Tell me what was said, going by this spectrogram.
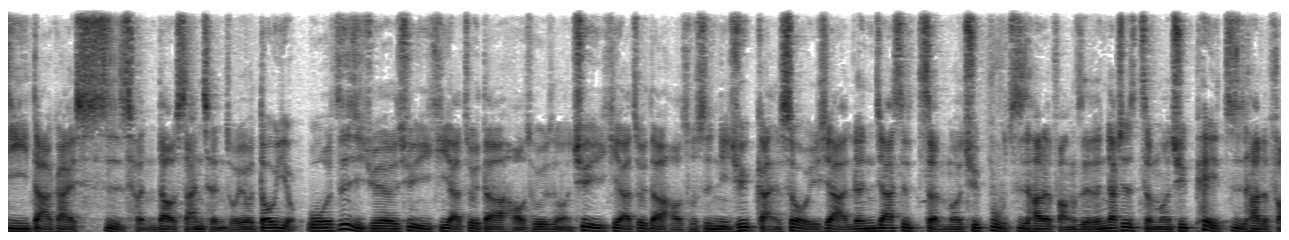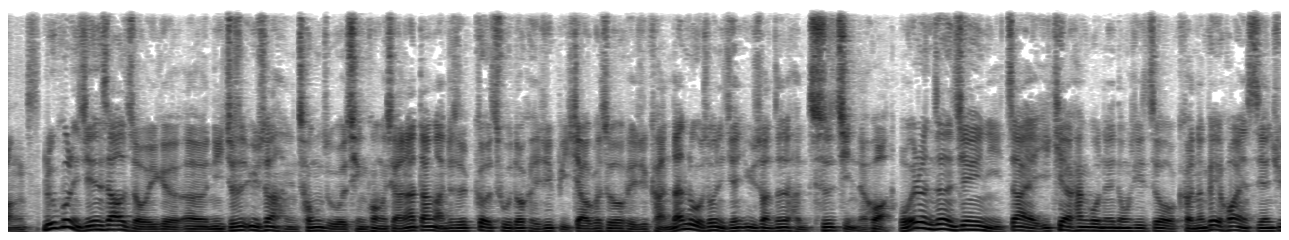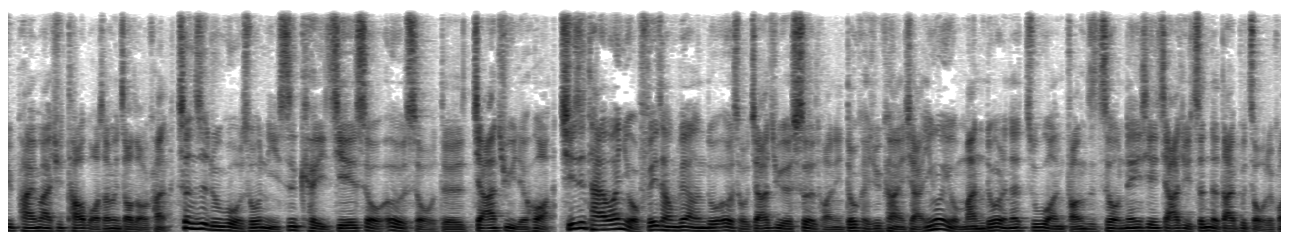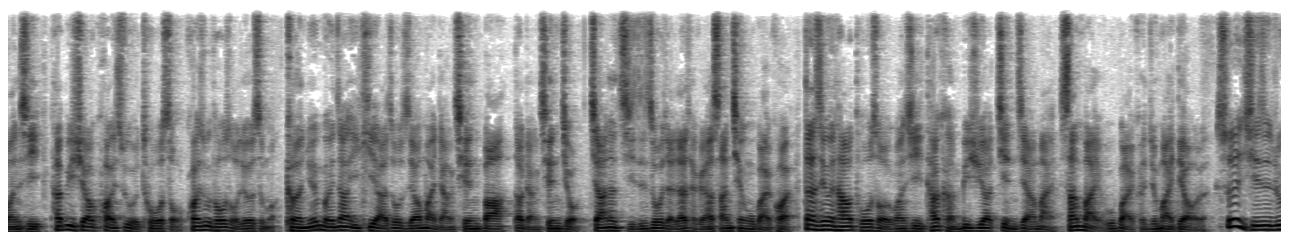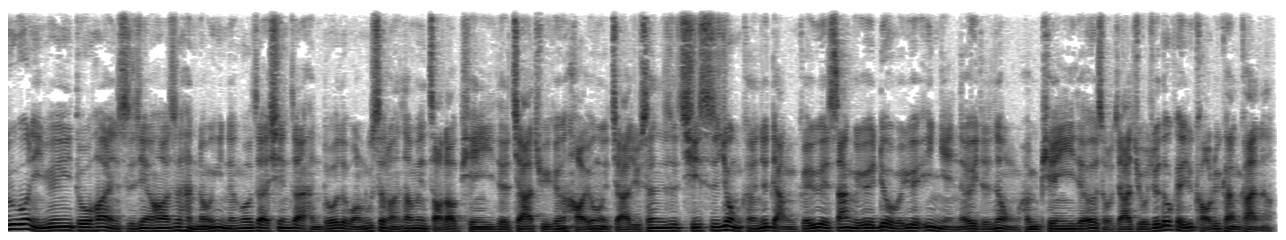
低大概四成到三成左右都有。我自己觉得去 IKEA 最大的好处是什么？去 IKEA 最大的好处是你去感受一下人家是怎么。去布置他的房子，人家是怎么去配置他的房子。如果你今天是要走一个呃，你就是预算很充足的情况下，那当然就是各处都可以去比较，各处都可以去看。但如果说你今天预算真的很吃紧的话，我会认真的建议你在 IKEA 看过那些东西之后，可能可以花点时间去拍卖，去淘宝上面找找看。甚至如果说你是可以接受二手的家具的话，其实台湾有非常非常多二手家具的社团，你都可以去看一下。因为有蛮多人在租完房子之后，那些家具真的带不走的关系，他必须要快速的脱手。快速脱手就是什么？可能原本一张 IKEA 桌子要卖两千八到两千九，加那几只桌脚加起来可能要三千五百块。但是因为他要脱手的关系，他可能必须要贱价卖，三百五百可能就卖掉了。所以其实如果你愿意多花点时间的话，是很容易能够在现在很多的网络社团上面找到便宜的家具跟好用的家具，甚至是其实用可能就两个月、三个月、六个月、一年而已的那种很便宜的二手家具，我觉得都可以去考虑看看啊。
